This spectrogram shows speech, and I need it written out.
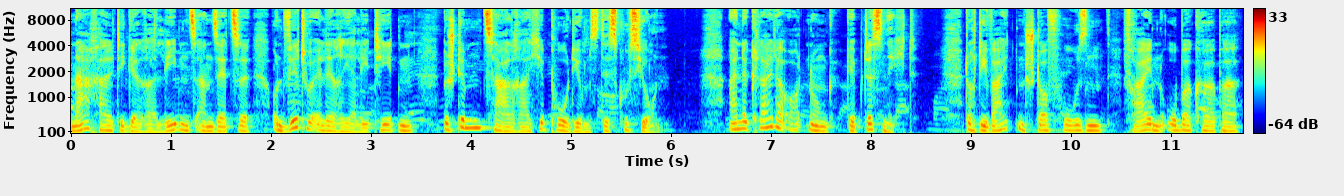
nachhaltigere Lebensansätze und virtuelle Realitäten bestimmen zahlreiche Podiumsdiskussionen. Eine Kleiderordnung gibt es nicht. Doch die weiten Stoffhosen, freien Oberkörper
